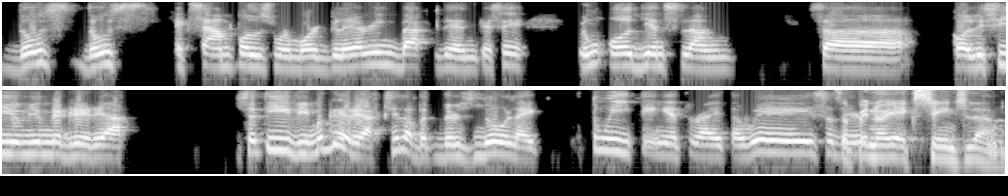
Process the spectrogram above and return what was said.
those those examples were more glaring back then kasi yung audience lang sa Coliseum yung nagre-react. Sa TV, magre-react sila but there's no like tweeting it right away. So, So Pinoy exchange lang.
